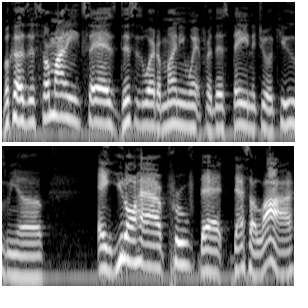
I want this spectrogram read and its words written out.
Because if somebody says this is where the money went for this thing that you accuse me of, and you don't have proof that that's a lie,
